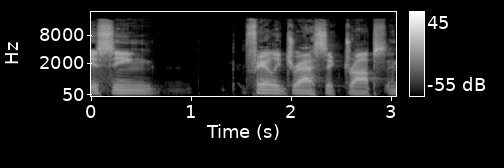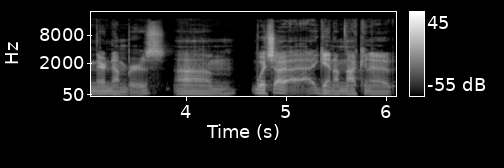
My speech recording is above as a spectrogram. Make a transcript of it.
is seeing fairly drastic drops in their numbers, um, which I- again I'm not going to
